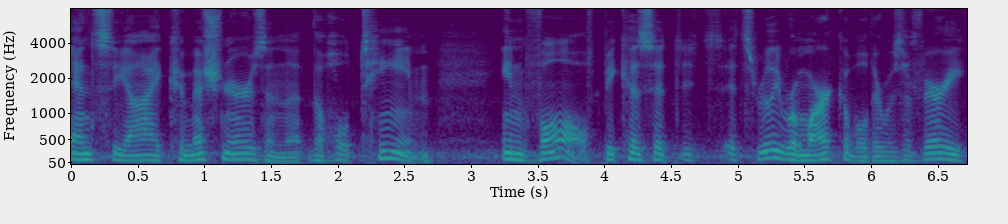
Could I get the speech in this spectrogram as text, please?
NCI commissioners and the, the whole team involved because it, it's, it's really remarkable. There was a very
